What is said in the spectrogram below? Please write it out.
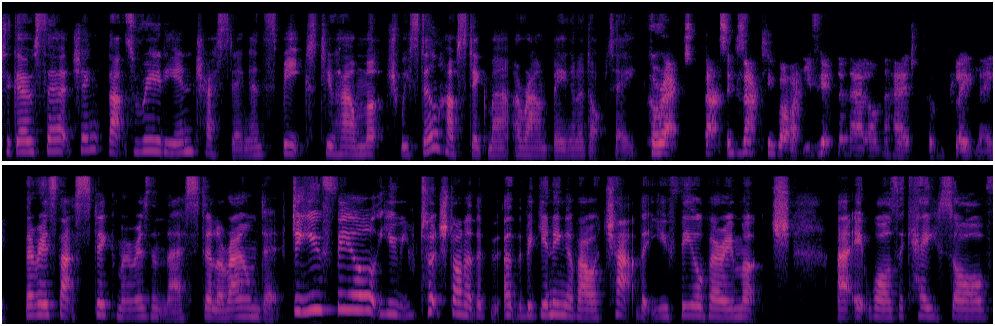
to go searching, that's really interesting and speaks to how much we still have stigma around being an adoptee. Correct. That's exactly right. You've hit the nail on the head completely. There is that stigma, isn't there, still around it. Do you feel you, you touched on at the at the beginning of our chat that you feel very much uh, it was a case of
